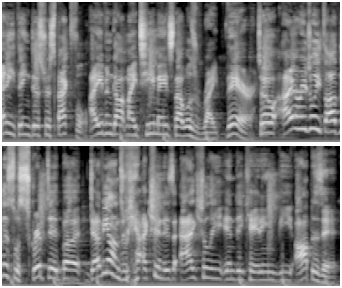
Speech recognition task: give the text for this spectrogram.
anything disrespectful. I even got my teammates that was right there. So I originally thought this was scripted, but De'Veon's reaction is actually indicating the opposite.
